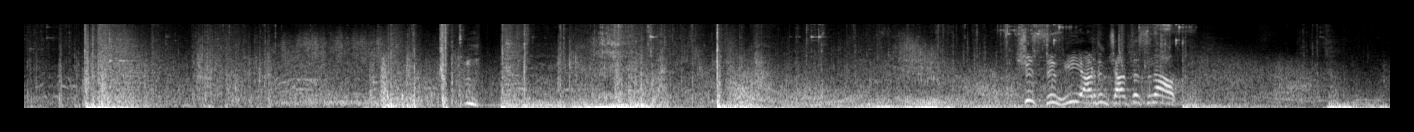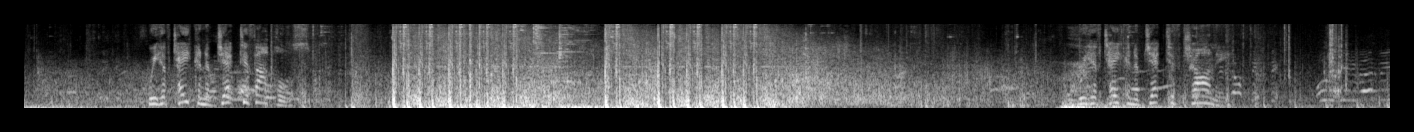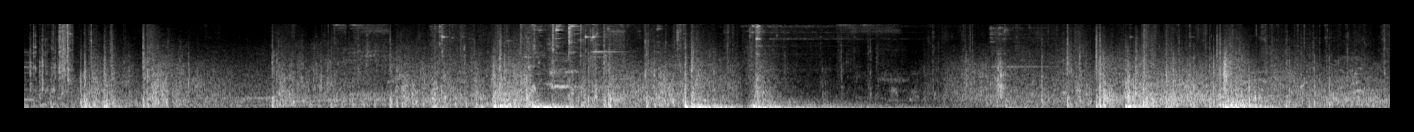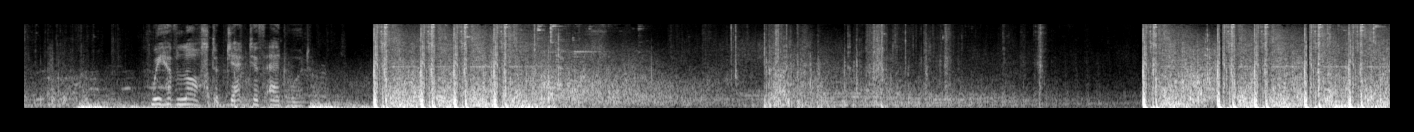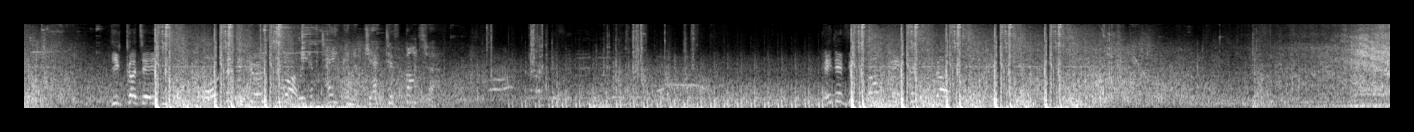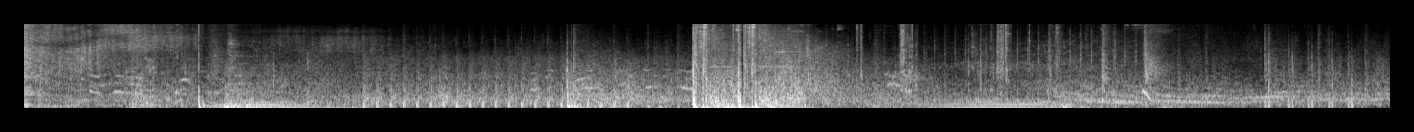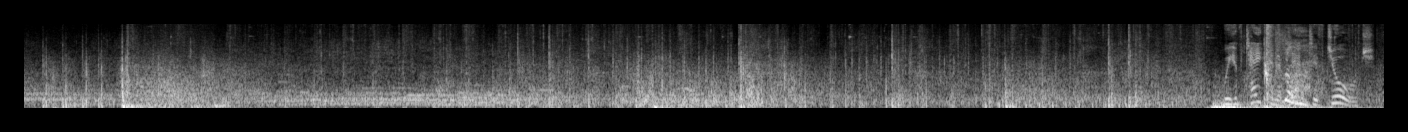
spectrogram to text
Şu sıhhi yardım çantasını al. We have taken objective apples. We have taken objective Charlie. We have lost objective Edward. Dikkat edin. Orada bir gözcü var. We have taken objective Butter. Hedefin tam. Take an Objective George.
